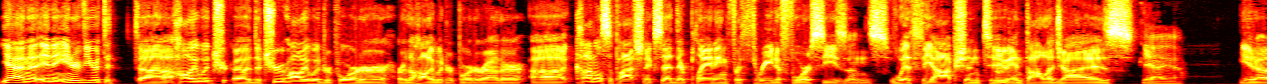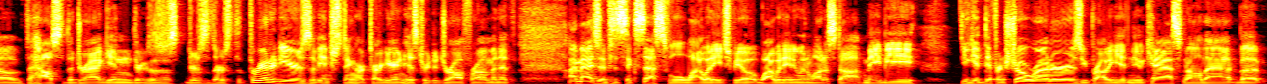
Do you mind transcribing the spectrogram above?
Yeah, in, a, in an interview with the uh, Hollywood, uh, the True Hollywood Reporter, or the Hollywood Reporter rather, uh, Condal Sapochnik said they're planning for three to four seasons with the option to anthologize. Yeah, yeah. you know the House of the Dragon. There's there's there's 300 years of interesting Targaryen history to draw from, and if I imagine if it's successful, why would HBO? Why would anyone want to stop? Maybe you get different showrunners, you probably get new cast and all that, but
